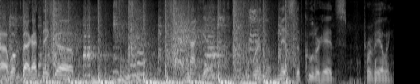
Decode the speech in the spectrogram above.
Uh, welcome back. I think uh, not yet. We're in the midst of cooler heads prevailing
